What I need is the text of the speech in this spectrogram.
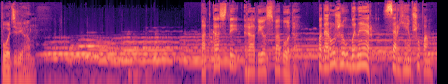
подзвігам. Падкасты радыёвабода. Падарожжа ў БНР з Сергеем Шупам.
